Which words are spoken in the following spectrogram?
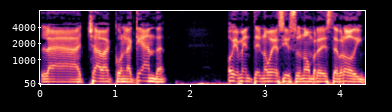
la chava con la que anda. Obviamente no voy a decir su nombre de este Brody,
